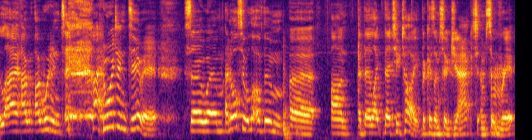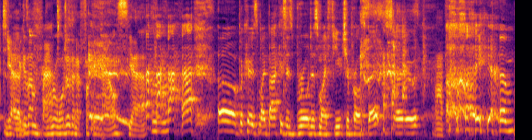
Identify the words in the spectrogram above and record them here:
Like I, I wouldn't, I wouldn't do it. So, um, and also a lot of them uh, aren't. They're like they're too tight because I'm so jacked. I'm so ripped. Hmm. yeah, um, because I'm fat. broader than a fucking house. Yeah. Oh, because my back is as broad as my future prospects. so I um.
